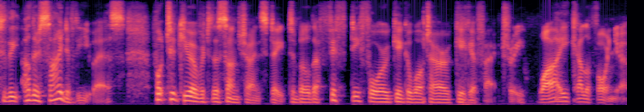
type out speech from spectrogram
to the other side of the US. What took you over to the Sunshine State to build a 54 gigawatt hour gigafactory? Why California?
